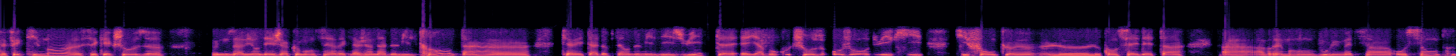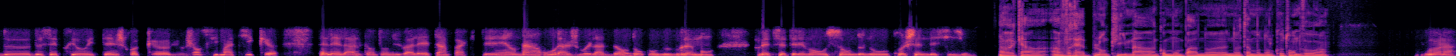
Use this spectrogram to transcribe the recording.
effectivement, euh, c'est quelque chose nous avions déjà commencé avec l'agenda 2030, hein, euh, qui a été adopté en 2018, et il y a beaucoup de choses aujourd'hui qui, qui font que le, le Conseil d'État a, a, vraiment voulu mettre ça au centre de, de ses priorités. Je crois que l'urgence climatique, elle est là, le canton du Valais est impacté, on a un rôle à jouer là-dedans, donc on veut vraiment mettre cet élément au centre de nos prochaines décisions. Avec un, un vrai plan climat, hein, comme on parle notamment dans le canton de Vaud. Hein. Voilà.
